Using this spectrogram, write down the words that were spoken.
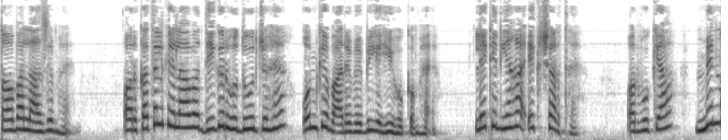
توبہ لازم ہے۔ اور قتل کے علاوہ دیگر حدود جو ہیں، ان کے بارے میں بھی یہی حکم ہے۔ لیکن یہاں ایک شرط ہے۔ اور وہ کیا؟ من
